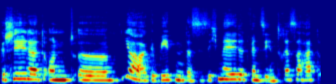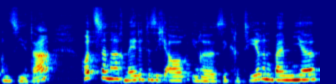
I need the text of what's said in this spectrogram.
geschildert und äh, ja, gebeten, dass sie sich meldet, wenn sie Interesse hat. Und siehe da, kurz danach meldete sich auch ihre Sekretärin bei mir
